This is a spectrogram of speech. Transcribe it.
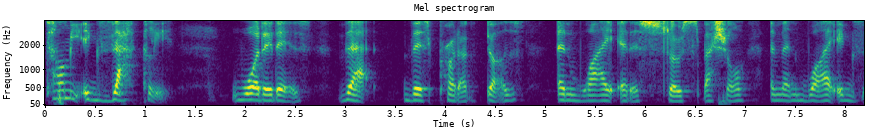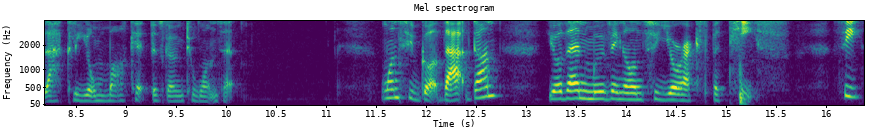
Tell me exactly what it is that this product does and why it is so special, and then why exactly your market is going to want it. Once you've got that done, you're then moving on to your expertise. See,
